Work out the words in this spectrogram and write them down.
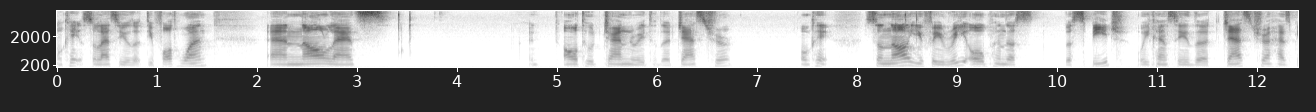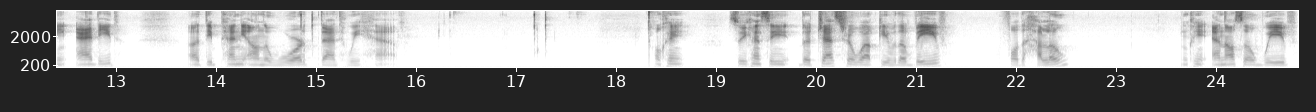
Okay, so let's use the default one. And now let's auto generate the gesture. Okay, so now if we reopen the, the speech, we can see the gesture has been added uh, depending on the word that we have. Okay, so you can see the gesture will give the wave for the hello. Okay, and also wave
